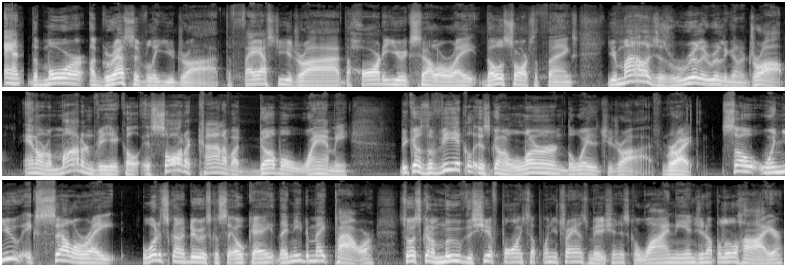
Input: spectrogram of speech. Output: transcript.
And the more aggressively you drive, the faster you drive, the harder you accelerate, those sorts of things, your mileage is really, really going to drop. And on a modern vehicle, it's sort of kind of a double whammy because the vehicle is going to learn the way that you drive. right. So when you accelerate, what it's going to do is going to say, okay, they need to make power. So it's going to move the shift points up on your transmission. It's going to wind the engine up a little higher.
